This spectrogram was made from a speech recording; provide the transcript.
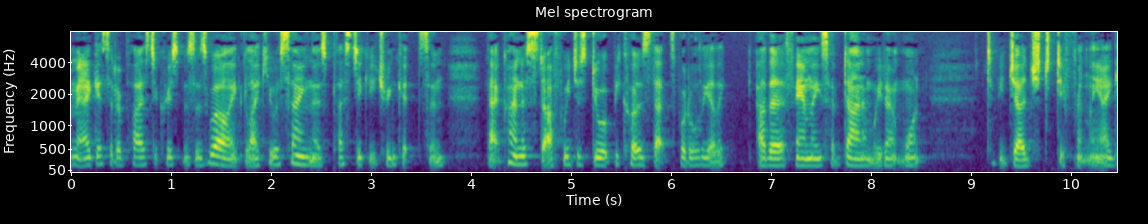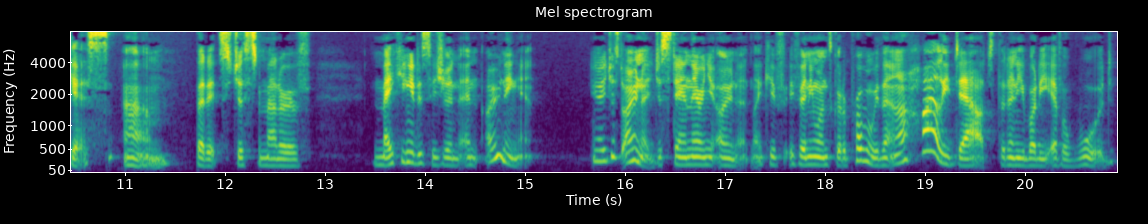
I mean, I guess it applies to Christmas as well. Like like you were saying, those plasticky trinkets and that kind of stuff. We just do it because that's what all the other other families have done, and we don't want to be judged differently. I guess, um, but it's just a matter of making a decision and owning it. You know, just own it. Just stand there and you own it. Like if, if anyone's got a problem with it, and I highly doubt that anybody ever would.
